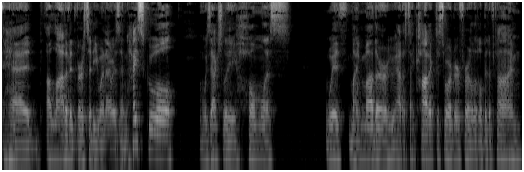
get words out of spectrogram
had a lot of adversity when I was in high school, was actually homeless with my mother who had a psychotic disorder for a little bit of time.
